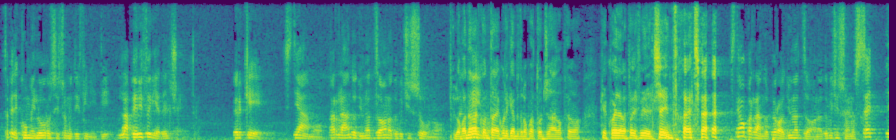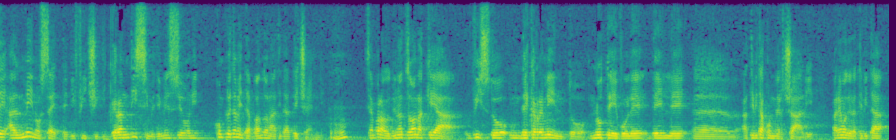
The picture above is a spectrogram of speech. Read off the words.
sapete come loro si sono definiti? La periferia del centro. Perché stiamo parlando di una zona dove ci sono... Lo vado a raccontare quelli che abitano a Quattrogiaro però, che è quella della periferia del centro. Eh, cioè. Stiamo parlando però di una zona dove ci sono sette, almeno sette edifici di grandissime dimensioni completamente abbandonati da decenni. Uh -huh. Stiamo parlando di una zona che ha visto un decremento notevole delle eh, attività commerciali, parliamo delle attività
